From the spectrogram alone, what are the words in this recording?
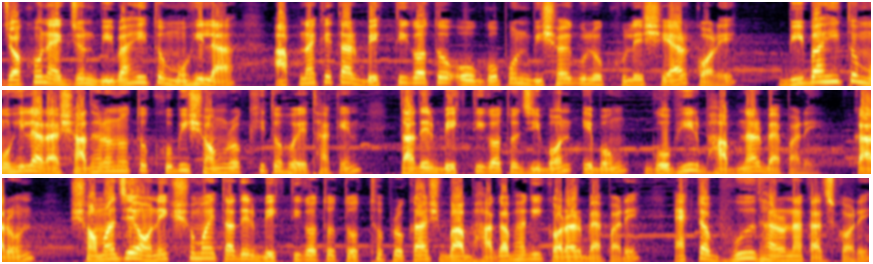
যখন একজন বিবাহিত মহিলা আপনাকে তার ব্যক্তিগত ও গোপন বিষয়গুলো খুলে শেয়ার করে, বিবাহিত মহিলারা সাধারণত খুবই সংরক্ষিত হয়ে থাকেন তাদের ব্যক্তিগত জীবন এবং গভীর ভাবনার ব্যাপারে। কারণ, সমাজে অনেক সময় তাদের ব্যক্তিগত তথ্য প্রকাশ বা ভাগাভাগি করার ব্যাপারে একটা ভুল ধারণা কাজ করে,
